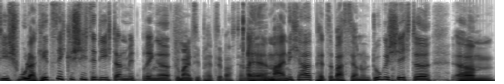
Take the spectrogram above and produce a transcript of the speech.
die Schwuler geht's nicht Geschichte, die ich dann mitbringe, Du meinst die Pet Sebastian? äh, meine ich ja, Pet Sebastian und du Geschichte, ähm,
